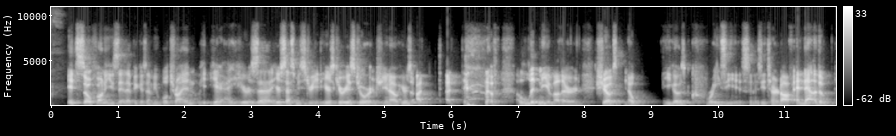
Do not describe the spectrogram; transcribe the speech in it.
it's, so funny you say that because I mean we'll try and here hey, here's uh, here's Sesame Street, here's Curious George, you know, here's a, a, a litany of other shows. Nope, he goes crazy as soon as you turn it off. And now the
